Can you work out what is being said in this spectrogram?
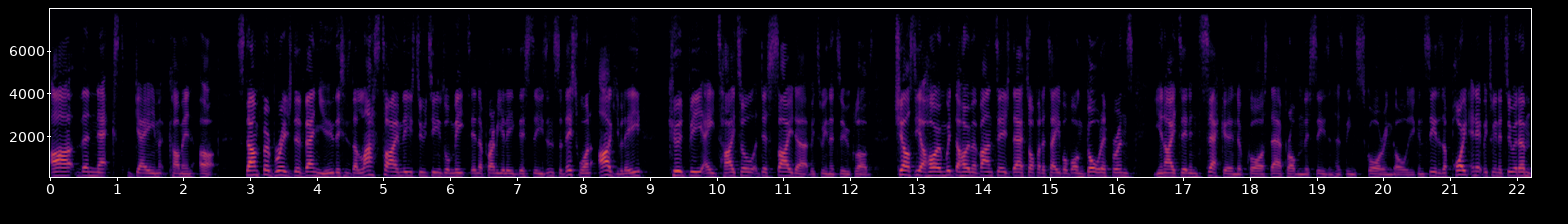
are the next game coming up. Stamford Bridge, the venue. This is the last time these two teams will meet in the Premier League this season. So this one, arguably, could be a title decider between the two clubs. Chelsea at home with the home advantage. They're top of the table on goal difference. United in second, of course. Their problem this season has been scoring goals. You can see there's a point in it between the two of them.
